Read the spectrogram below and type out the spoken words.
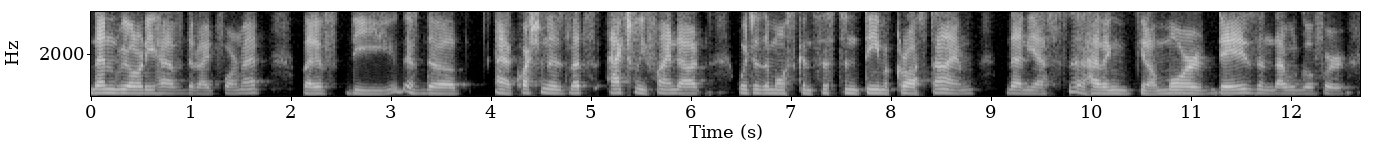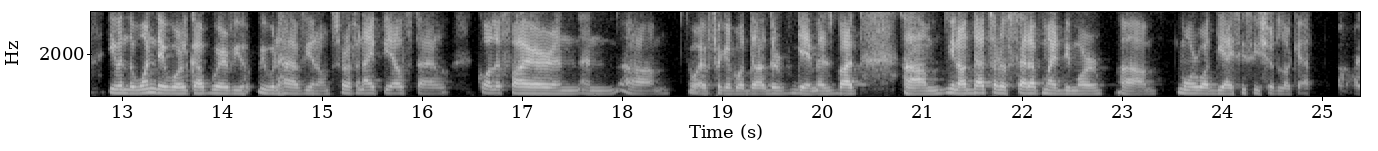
then we already have the right format. But if the if the uh, question is let's actually find out which is the most consistent team across time. Then yes uh, having you know more days then that would go for even the one day world cup where we, we would have you know sort of an ipl style qualifier and and um, well, i forget what the other game is but um, you know that sort of setup might be more um, more what the icc should look at. I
